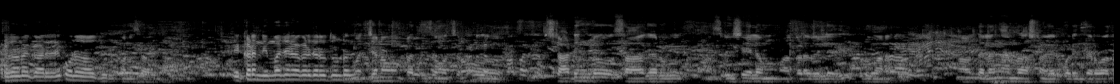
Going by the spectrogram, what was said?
ప్రధాన కార్యదర్శి కొనసాగుతుంది కొనసాగుతాం. ఎక్కడ నిమజ్జనం ఎక్కడ జరుగుతుంటుంది? నిమజ్జనం ప్రతి సంవత్సరం స్టార్టింగ్లో సాగరు శ్రీశైలం అక్కడ వెళ్ళేది. ఇప్పుడు మనకు తెలంగాణ రాష్ట్రం ఏర్పడిన తర్వాత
